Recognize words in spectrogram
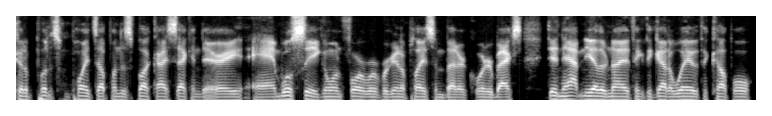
could have put some points up on this Buckeye secondary, and we'll see going forward. We're going to play some better quarterbacks. Didn't happen the other night. I think they got away with a couple.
